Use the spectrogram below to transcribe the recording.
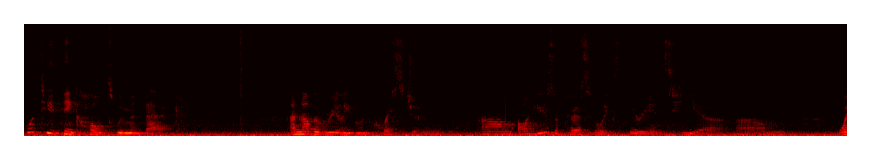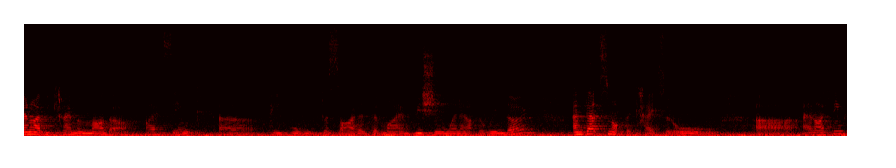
What do you think holds women back? Another really good question. Um, I'll use a personal experience here. Um, when I became a mother, I think uh, people decided that my ambition went out the window, and that's not the case at all. Uh, and I think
